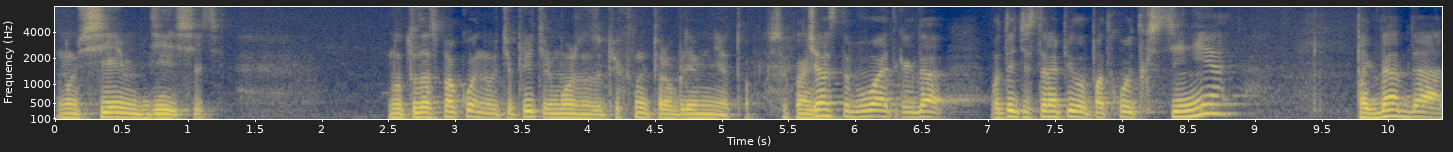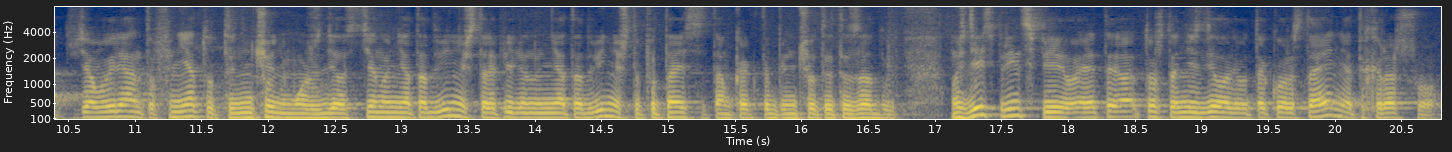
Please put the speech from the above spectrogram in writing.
ну, 7-10. Ну, туда спокойно утеплитель можно запихнуть, проблем нету. Часто бывает, когда вот эти стропила подходят к стене, тогда да, у тебя вариантов нету, ты ничего не можешь сделать. Стену не отодвинешь, стропилину не отодвинешь, ты пытаешься там как-то, блин, что-то это задуть. Но здесь, в принципе, это, то, что они сделали вот такое расстояние, это хорошо.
